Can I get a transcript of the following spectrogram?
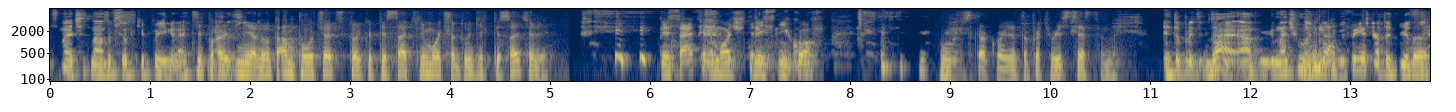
значит, надо все-таки поиграть. Типа, Надо не, ну там получается только писатели мочат других писателей. Писатель мочит лесников. Ужас какой, это противоестественно. Это против... Да, а на чем Геноцид. печатать, если...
